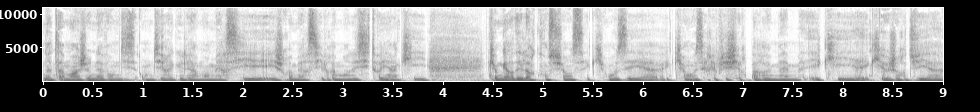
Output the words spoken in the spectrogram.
notamment à Genève, on me dit, on me dit régulièrement merci et, je remercie vraiment les citoyens qui, qui ont gardé leur conscience et qui ont osé, euh, qui ont osé réfléchir par eux-mêmes et qui, qui aujourd'hui euh,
